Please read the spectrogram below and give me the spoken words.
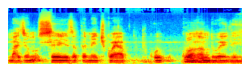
mas eu não sei exatamente qual é a, quando uhum. ele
